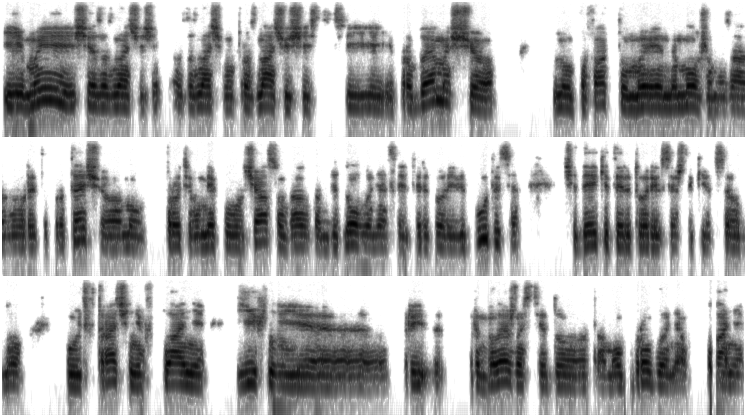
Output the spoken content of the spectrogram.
І ми ще зазначимо, про значущість цієї проблеми, що ну по факту ми не можемо зараз говорити про те, що ну протягом якого часу да, там відновлення цієї території відбудеться, чи деякі території все ж таки все одно будуть втрачені в плані їхньої е, при, приналежності до там оброблення в плані е,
